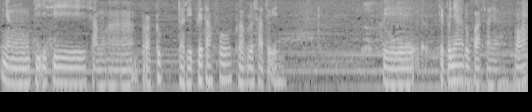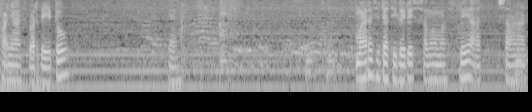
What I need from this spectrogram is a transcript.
yang diisi sama produk dari Betavo 21 in B, tipenya lupa saya. Pokoknya seperti itu. Ya. Kemarin sudah diliris sama Mas B saat,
